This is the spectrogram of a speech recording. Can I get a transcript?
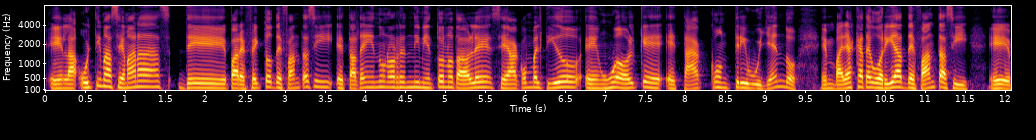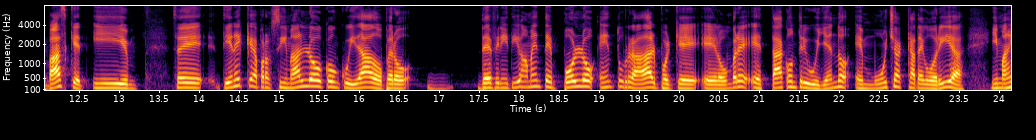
en las últimas semanas de para efectos de fantasy está teniendo unos rendimientos notables, se ha convertido en un jugador que está contribuyendo en varias categorías de fantasy eh, basket y se tienes que aproximarlo con cuidado, pero definitivamente ponlo en tu radar porque el hombre está contribuyendo en muchas categorías y más,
